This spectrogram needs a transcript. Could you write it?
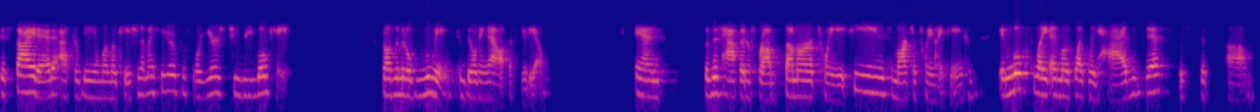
decided after being in one location at my studio for four years to relocate. So I was in the middle of moving and building out a studio. And so this happened from summer of 2018 to March of 2019 because it looks like I most likely had this, this, this um,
